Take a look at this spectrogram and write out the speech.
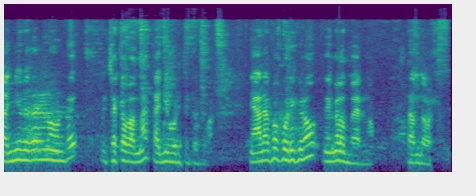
കഞ്ഞി വിതരണമുണ്ട്. ഉച്ചയ്ക്ക് വന്നാൽ കഞ്ഞി കുടിച്ചിട്ട് പോവാം. ഞാനപ്പോൾ കുടിക്കണോ നിങ്ങളും വരണം. സന്തോഷം.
